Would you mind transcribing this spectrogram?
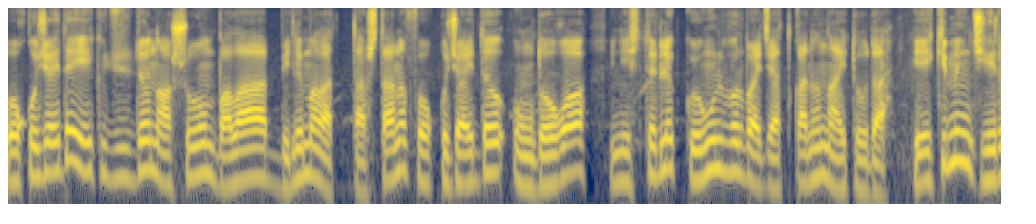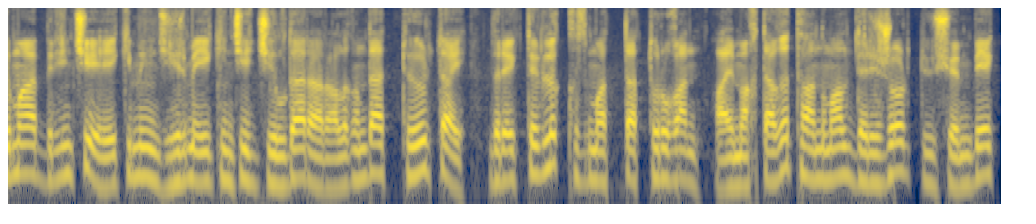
Окуу жайда эки жүздөн ашуун бала билим алат. Таштанов окуу жайды оңдоого министрлик көңүл бурбай жатканын айтууда. Эки миң жыйырма биринчи эки миң жыйырма экинчи жылдар аралыгында төрт ай директорлук кызматта турган. Аймактагы таанымал дирижер дүйшөнбек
